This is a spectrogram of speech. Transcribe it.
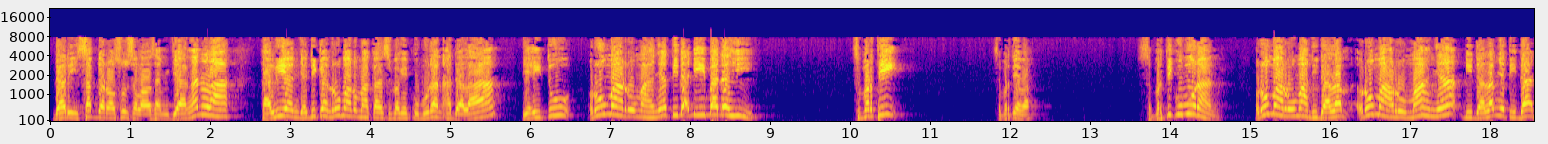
dari sabda Rasul SAW, janganlah kalian jadikan rumah-rumah kalian sebagai kuburan adalah yaitu rumah-rumahnya tidak diibadahi. Seperti seperti apa? Seperti kuburan. Rumah-rumah di dalam rumah-rumahnya di dalamnya tidak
